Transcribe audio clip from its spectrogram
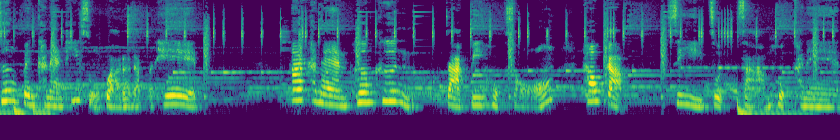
ซึ่งเป็นคะแนนที่สูงกว่าระดับประเทศ 5 คะแนนเพิ่มขึ้นจากปี 62 เท่ากับ 4.36 คะแนน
